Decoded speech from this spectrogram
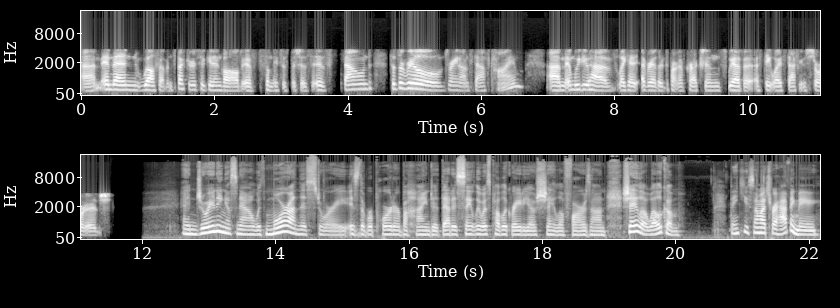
Um, and then we also have inspectors who get involved if something suspicious is found. So it's a real drain on staff time. Um, and we do have, like every other Department of Corrections, we have a, a statewide staffing shortage. And joining us now with more on this story is the reporter behind it. That is St. Louis Public Radio, Shayla Farzan. Shayla, welcome. Thank you so much for having me.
